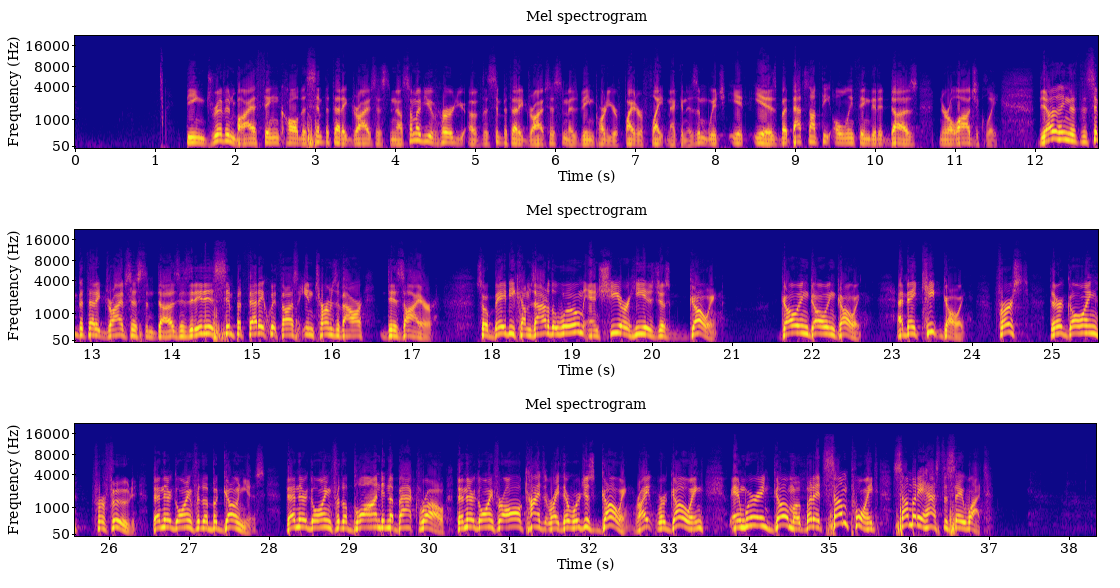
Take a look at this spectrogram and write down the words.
being driven by a thing called the sympathetic drive system. Now, some of you have heard of the sympathetic drive system as being part of your fight or flight mechanism, which it is, but that's not the only thing that it does neurologically. The other thing that the sympathetic drive system does is that it is sympathetic with us in terms of our desire. So, baby comes out of the womb and she or he is just going, going, going, going. And they keep going. First, they're going for food. Then they're going for the begonias. Then they're going for the blonde in the back row. Then they're going for all kinds of, right? There, we're just going, right? We're going and we're in go mode. But at some point, somebody has to say what?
